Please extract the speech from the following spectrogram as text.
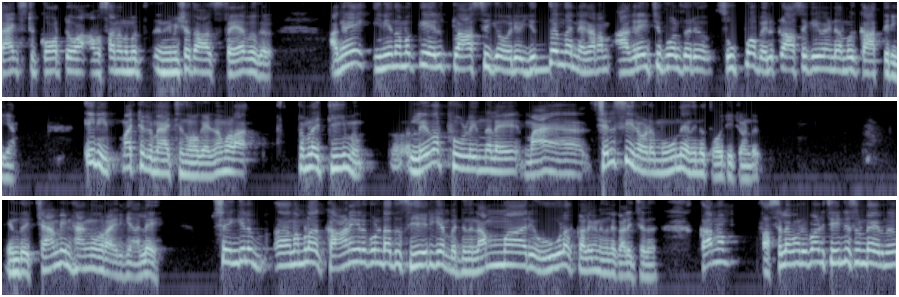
താങ്ക്സ് ടു കോർട്ട് അവസാന നിമിഷത്തെ ആ സേവുകൾ. അങ്ങനെ ഇനി നമുക്ക് എൽ ക്ലാസിക് ഒരു യുദ്ധം തന്നെ കാരണം ആഗ്രഹിച്ച പോലത്തെ ഒരു സൂപ്പർ എൽ ക്ലാസിക്ക് വേണ്ടി നമുക്ക് കാത്തിരിക്കാം. ഇനി മറ്റൊരു മാച്ച് നോക്കാം. നമ്മളെ നമ്മളെ ടീമും ലിവർപൂൾ ഇന്നലെ ചെൽസിനോട് മൂന്ന് ഇതിന് തോറ്റിട്ടുണ്ട്. എന്ത്? ചാമ്പ്യൻ ഹാങ് ഓവർ ആയിരിക്കാം അല്ലേ? പക്ഷെ എങ്കിലും നമ്മൾ കാണികളെ കൊണ്ട് അത് സ്വീകരിക്കാൻ പറ്റുന്നില്ല. അമ്മാര് ഊളക്കളിയാണ് ഇന്നലെ കളിച്ചത്. കാരണം ഫസ്റ്റ് ലെവൻ ഒരുപാട് ചേഞ്ചസ് ഉണ്ടായിരുന്നു.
